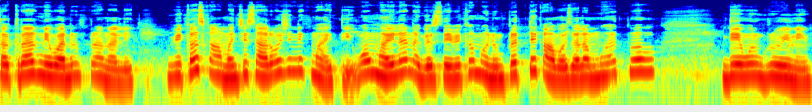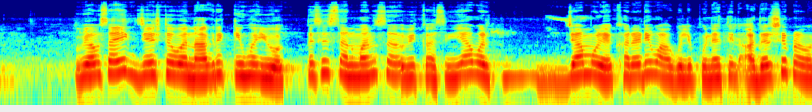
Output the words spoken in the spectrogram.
तक्रार निवारण प्रणाली विकास कामांची सार्वजनिक माहिती व महिला नगरसेविका म्हणून प्रत्येक आवाजाला महत्त्व देऊन गृहिणी. व्यावसायिक ज्येष्ठ व नागरिक किंवा युवक तसेच सन्मान स विकास यावर ज्यामुळे खराडी वाघोली पुण्यातील आदर्श प्रभाग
